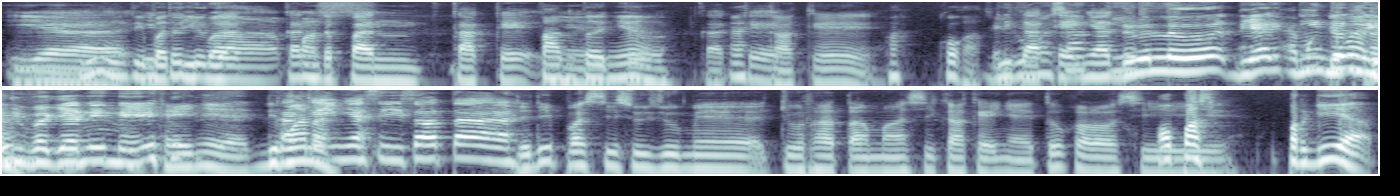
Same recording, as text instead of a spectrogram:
Iya, Hmm, tiba-tiba kan pas depan kakeknya tantenya. itu, kakek. kakek. Hah, kok kakek? Di Di rumah kakeknya sakit. dulu, dia Emang tidur di mana? nih di bagian ini. Kayaknya ya. Di mana? Kakeknya si Sota. Jadi pas si Suzume curhat sama si kakeknya itu kalau si Oh pas pergi ya?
